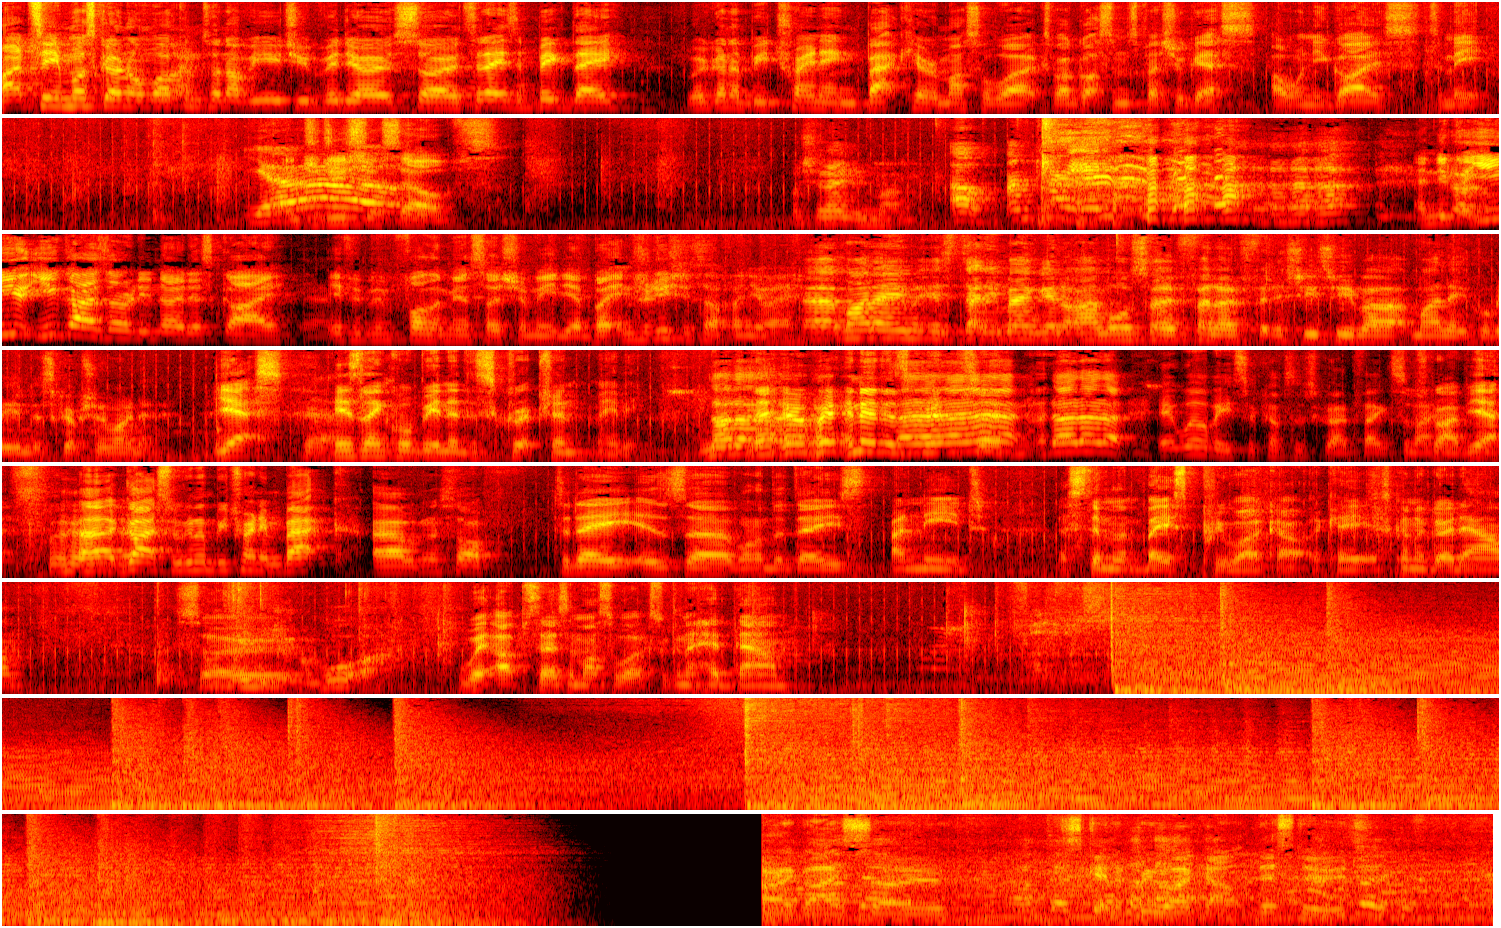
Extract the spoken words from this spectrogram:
Alright team, what's going on? Welcome to another YouTube video. So today's a big day. We're going to be training back here at Muscleworks. So I've got some special guests I want you guys to meet. Yeah. Introduce yourselves. What's your name, Mum? Oh, I'm Katie. And you, you, you guys already know this guy if you've been following me on social media, but introduce yourself anyway. Uh, my name is Danny Mangan. I'm also a fellow fitness YouTuber. My link will be in the description, won't it? Yes, Yeah. his link will be in the description, maybe. No, no, no. No, in the No, no, description. No, no, no. It will be, so come subscribe. Thanks. Subscribe, yeah. Uh, guys, we're going to be training back. Uh, we're going to start off. Today is uh, one of the days I need a stimulant-based pre-workout, okay? It's going to go down. So we're upstairs at Muscleworks. We're going to head down. Alright guys, so just getting a pre-workout. This dude,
